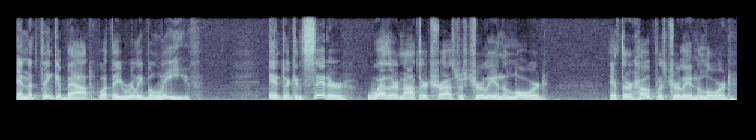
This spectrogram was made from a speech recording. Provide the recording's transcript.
and to think about what they really believe and to consider whether or not their trust was truly in the Lord, if their hope was truly in the Lord,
